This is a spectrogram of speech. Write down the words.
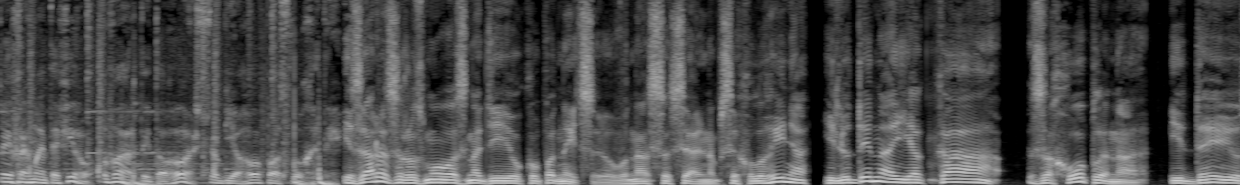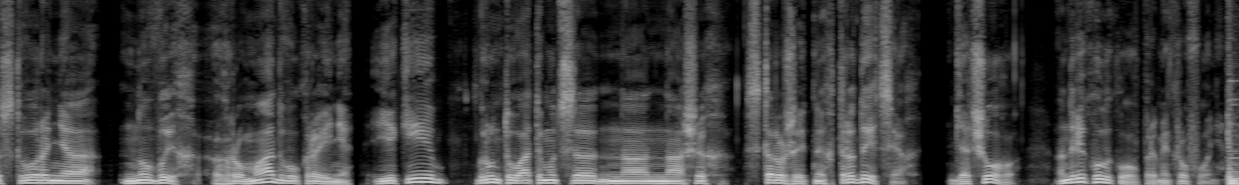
Цей фрагмент ефіру вартий того, щоб його послухати. І зараз розмова з Надією Копаницею. Вона соціальна психологиня і людина, яка захоплена ідеєю створення нових громад в Україні, які ґрунтуватимуться на наших старожитних традиціях. Для чого? Андрій Куликов при мікрофоні.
